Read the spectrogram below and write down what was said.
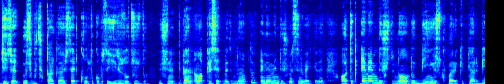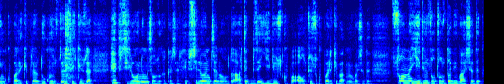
Gece 3.30'da arkadaşlar koltuk kupası 730'du. Düşünün. Ben ama pes etmedim. Ne yaptım? MM'in düşmesini bekledim. Artık MM düştü. Ne oldu? 1100 kupa rakipler, 1000 kupa rakipler, 900'ler, 800'ler. Hepsiyle oynamış olduk arkadaşlar. Hepsiyle oynayınca ne oldu? Artık bize 700 kupa, 600 kupa rakip atmaya başladı. Sonra 730'da bir başladık.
